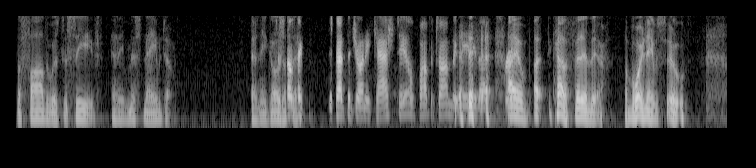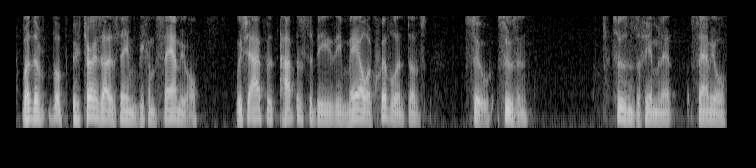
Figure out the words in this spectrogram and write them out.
the father was deceived and he misnamed him. And he goes It up sounds there. like- Is that the Johnny Cash tale, Papa Tom, that gave you that? I, have, I kind of fit in there. A boy named Sue, but the but it turns out his name becomes Samuel, which happen, happens to be the male equivalent of Sue, Susan. Susan's the feminine. Samuel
